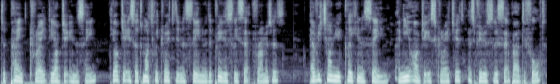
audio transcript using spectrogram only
to paint create the object in the scene. The object is automatically created in the scene with the previously set parameters. Every time you click in a scene, a new object is created as previously set by default.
